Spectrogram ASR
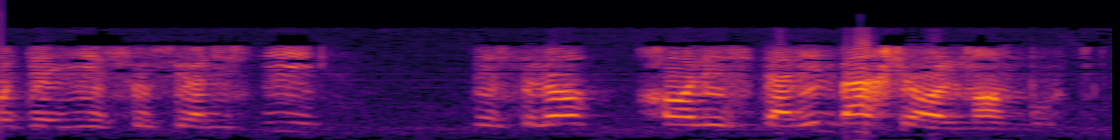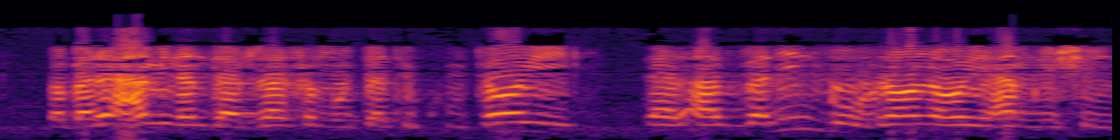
مدعی سوسیالیستی به اصطلاح خالصترین بخش آلمان بود. و برای همینم در ظرف مدت کوتاهی در اولین بحران های همنشین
